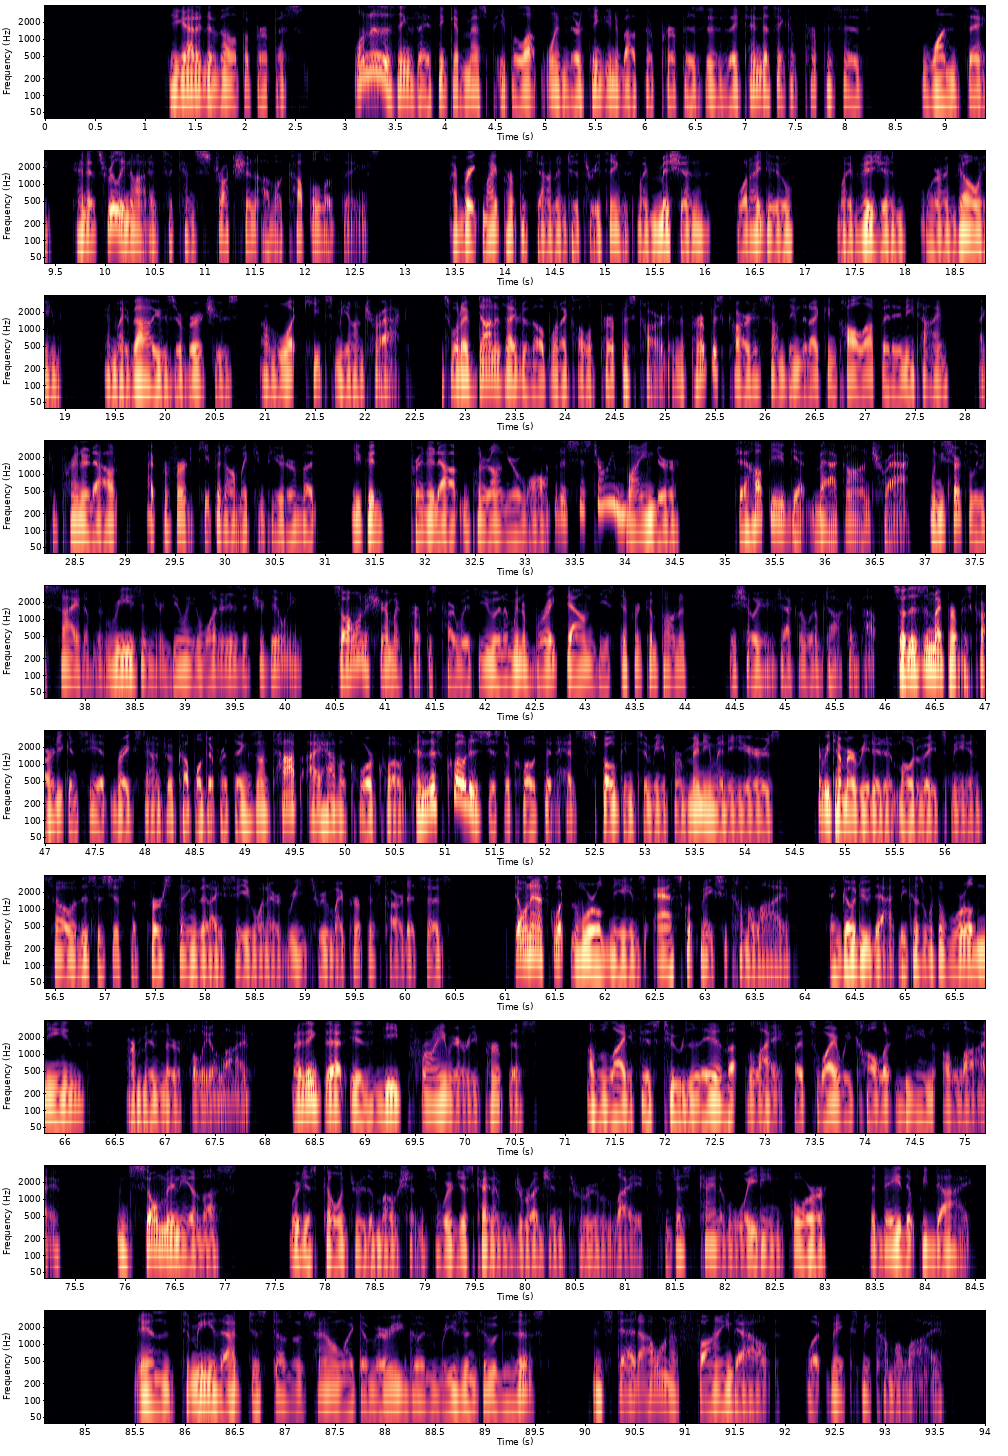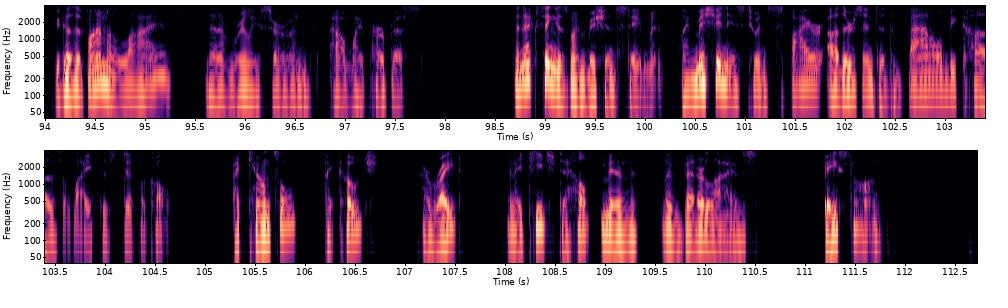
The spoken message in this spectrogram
You got to develop a purpose. One of the things I think can mess people up when they're thinking about their purpose is they tend to think of purpose as one thing. And it's really not. It's a construction of a couple of things. I break my purpose down into three things my mission, what I do, my vision, where I'm going, and my values or virtues of what keeps me on track. So, what I've done is I've developed what I call a purpose card. And the purpose card is something that I can call up at any time. I can print it out. I prefer to keep it on my computer, but you could print it out and put it on your wall. But it's just a reminder to help you get back on track when you start to lose sight of the reason you're doing what it is that you're doing. So I want to share my purpose card with you, and I'm going to break down these different components and show you exactly what I'm talking about. So this is my purpose card. You can see it breaks down to a couple different things. On top, I have a core quote, and this quote is just a quote that has spoken to me for many, many years. Every time I read it, it motivates me. And so this is just the first thing that I see when I read through my purpose card. It says, don't ask what the world needs, ask what makes you come alive and go do that because what the world needs are men that are fully alive. I think that is the primary purpose of life is to live life. That's why we call it being alive. And so many of us, we're just going through the motions. We're just kind of drudging through life, just kind of waiting for the day that we die. And to me, that just doesn't sound like a very good reason to exist. Instead, I want to find out what makes me come alive. Because if I'm alive, then I'm really serving out my purpose. The next thing is my mission statement. My mission is to inspire others into the battle because life is difficult. I counsel, I coach, I write, and I teach to help men live better lives based on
